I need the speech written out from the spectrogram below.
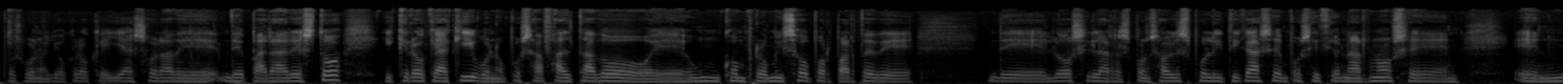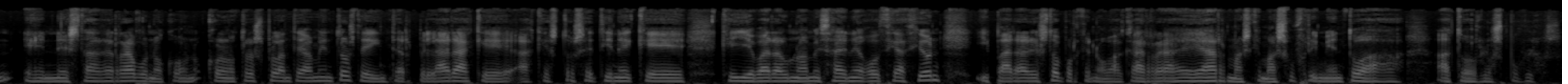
pues bueno, yo creo que ya es hora de, de, parar esto y creo que aquí, bueno, pues ha faltado eh, un compromiso por parte de de los y las responsables políticas en posicionarnos en, en, esta guerra, bueno, con, con, otros planteamientos de interpelar a que, a que esto se tiene que, que, llevar a una mesa de negociación y parar esto porque no va a acarrear más que más sufrimiento a, a todos los pueblos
